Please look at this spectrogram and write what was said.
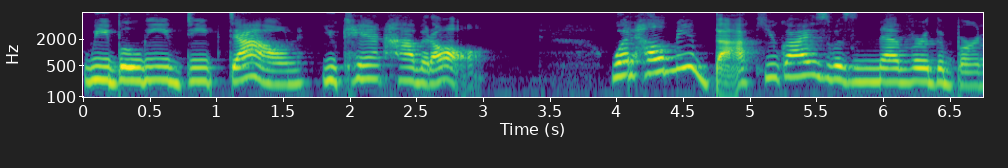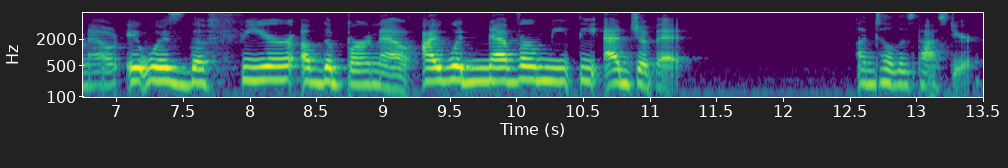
we believe deep down you can't have it all. What held me back, you guys, was never the burnout. It was the fear of the burnout. I would never meet the edge of it. until this past year.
